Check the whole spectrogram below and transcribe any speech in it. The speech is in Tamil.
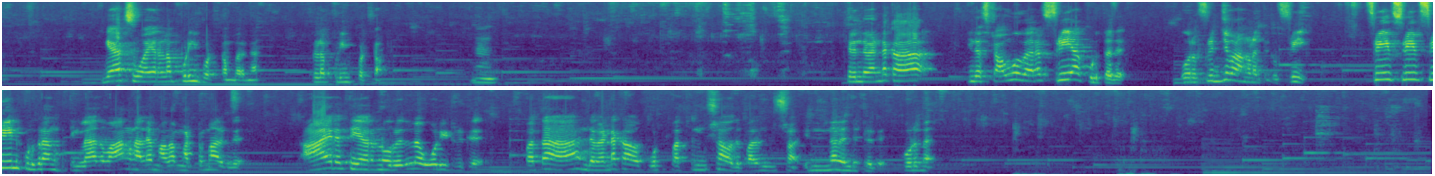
கேஸ் ஒயரெல்லாம் புடிங்கி போட்டோம் பாருங்க. ஃபுல்லாக புடிங்கி போட்டோம். ம். இந்த வெண்டைக்காய் இந்த ஸ்டவ் வேற ஃப்ரீயாக கொடுத்தது. ஒரு ஃப்ரிட்ஜ் வாங்கினதுக்கு ஃப்ரீ ஃப்ரீ ஃப்ரீ ஃப்ரீன்னு கொடுக்குறாங்க பார்த்தீங்களா? அதை வாங்கினாலே மதம் மட்டமா இருக்குது? ஆயிரத்தி இரநூறு இதுல ஓடிட்டு இருக்கு. பார்த்தா இந்த வெண்டைக்காவை போட்டு பத்து நிமிஷம் ஆகுது பதினஞ்சு நிமிஷம். இன்னும் வெந்துட்டு இருக்கு. கொடுமை.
